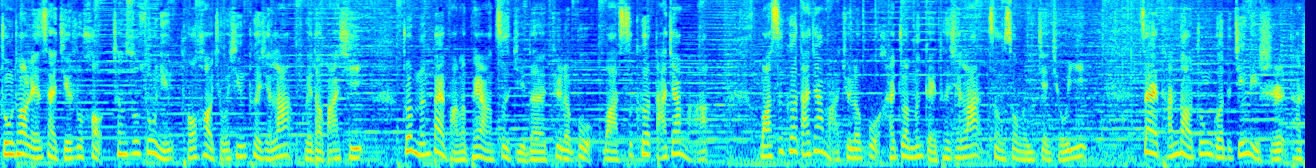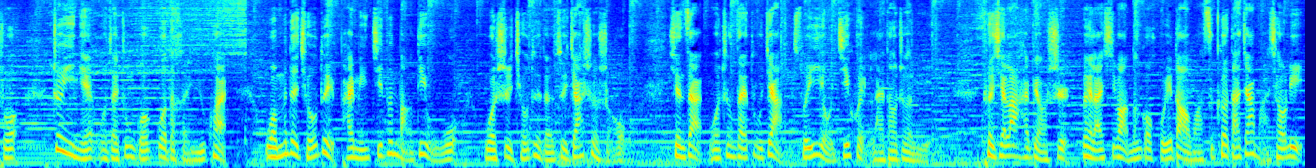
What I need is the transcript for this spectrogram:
中超联赛结束后，江苏苏宁头号球星特谢拉回到巴西，专门拜访了培养自己的俱乐部瓦斯科达伽马。瓦斯科达伽马俱乐部还专门给特谢拉赠送了一件球衣。在谈到中国的经历时，他说：“这一年我在中国过得很愉快，我们的球队排名积分榜第五，我是球队的最佳射手。现在我正在度假，所以有机会来到这里。”特谢拉还表示，未来希望能够回到瓦斯科达伽马效力。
